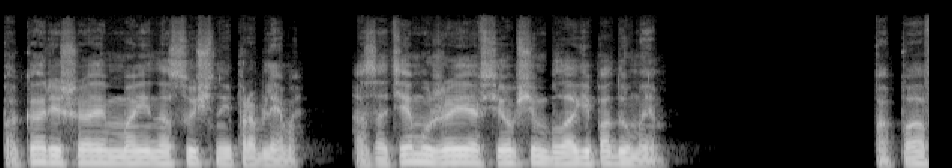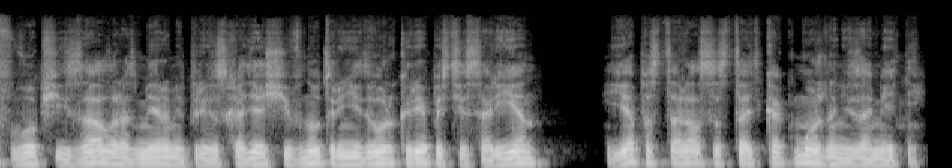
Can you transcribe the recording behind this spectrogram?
Пока решаем мои насущные проблемы, а затем уже и о всеобщем благе подумаем. Попав в общий зал размерами превосходящий внутренний двор крепости Сарьен, я постарался стать как можно незаметней.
